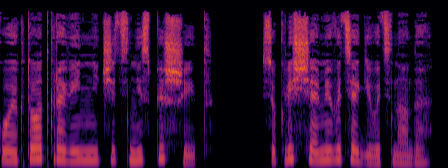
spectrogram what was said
Кое-кто откровенничать не спешит. Все клещами вытягивать надо.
